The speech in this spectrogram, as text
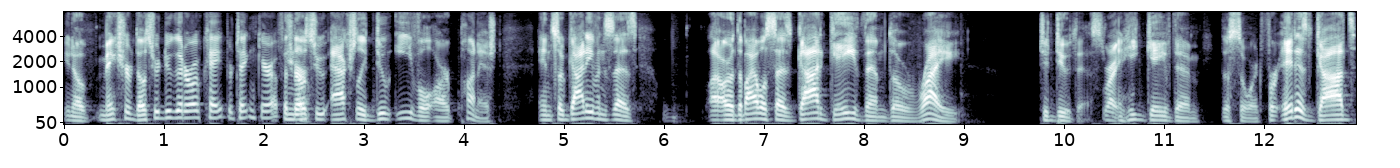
you know, make sure those who do good are okay, they're taken care of, and those who actually do evil are punished. And so God even says, or the Bible says, God gave them the right to do this. Right. And he gave them the sword. For it is God's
